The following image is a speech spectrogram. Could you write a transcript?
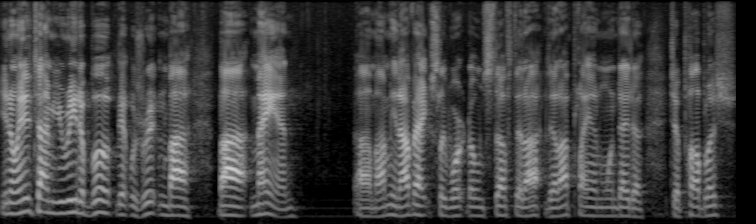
You know, anytime you read a book that was written by, by man, um, I mean, I've actually worked on stuff that I, that I plan one day to, to publish.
